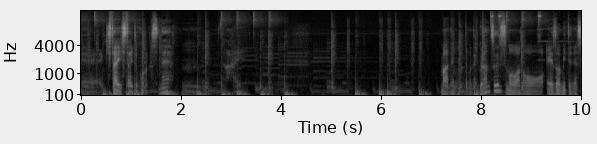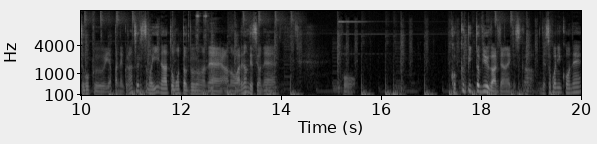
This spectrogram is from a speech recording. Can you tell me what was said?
えー、期待したいところですね。うん。はいまあね、でもね、グランツーリスモあの、映像を見てね、すごく、やっぱね、グランツーリスモいいなと思った部分はね、あの、あれなんですよね。こう、コックピットビューがあるじゃないですか。で、そこにこうね、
